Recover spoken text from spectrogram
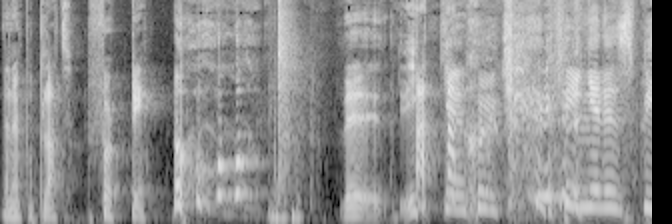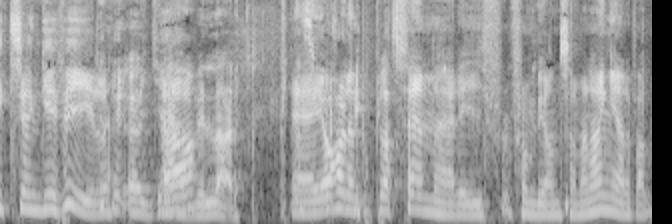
Den är på plats 40. Det, Vilken sjuk fingerspitzengefühl. ja, jävlar. Eh, jag har den på plats fem här i From Beyond-sammanhang i alla fall.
